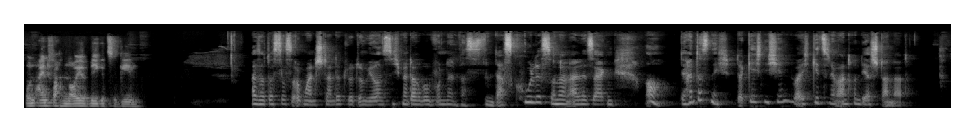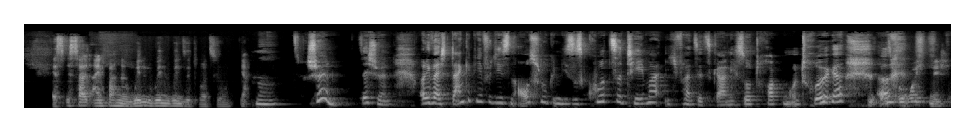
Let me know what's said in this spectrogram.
und einfach neue Wege zu gehen. Also, dass das irgendwann Standard wird und wir uns nicht mehr darüber wundern, was ist denn das Cooles, sondern alle sagen, oh, der hat das nicht, da gehe ich nicht hin, weil ich gehe zu dem anderen, der ist Standard. Es ist halt einfach eine Win-Win-Win-Situation. Ja. Hm. Schön. Sehr schön. Oliver, ich danke dir für diesen Ausflug in dieses kurze Thema. Ich fand es jetzt gar nicht so trocken und tröge. Das beruhigt mich.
